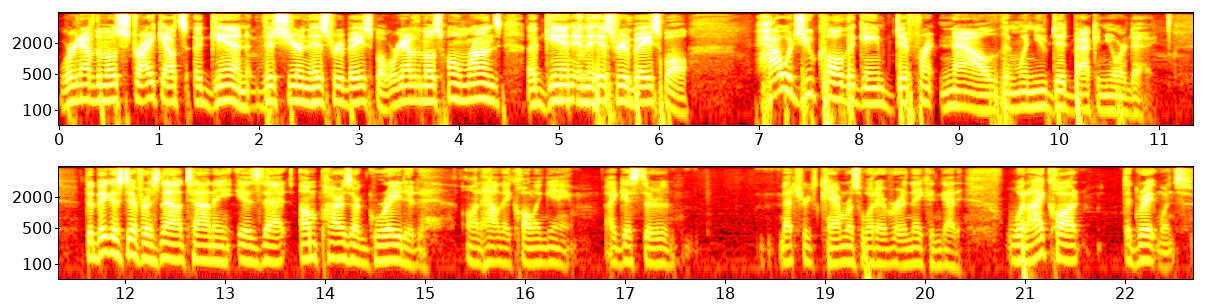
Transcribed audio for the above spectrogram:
We're going to have the most strikeouts again mm-hmm. this year in the history of baseball. We're going to have the most home runs again in the history of baseball. How would you call the game different now than when you did back in your day? The biggest difference now, Tony, is that umpires are graded on how they call a game. I guess they're metrics, cameras, whatever, and they can get it. When I caught the great ones,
